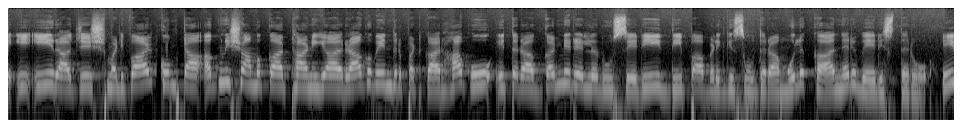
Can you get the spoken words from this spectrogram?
ಎಇಇ ರಾಜೇಶ್ ಮಡಿವಾಳ್, ಕುಮಟಾ ಅಗ್ನಿಶಾಮಕ ಠಾಣೆಯ ರಾಘವೇಂದ್ರ ಪಟ್ಕಾರ್ ಹಾಗೂ ಇತರ ಗಣ್ಯರೆಲ್ಲರೂ ಸೇರಿ ದೀಪ ಬೆಳಗಿಸುವುದರ ಮೂಲಕ ನೆರವೇರಿಸಿದರು. ಈ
